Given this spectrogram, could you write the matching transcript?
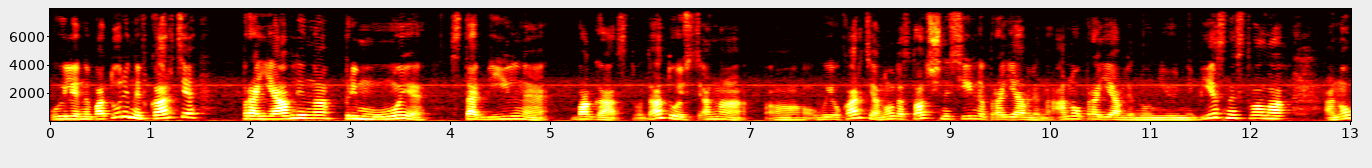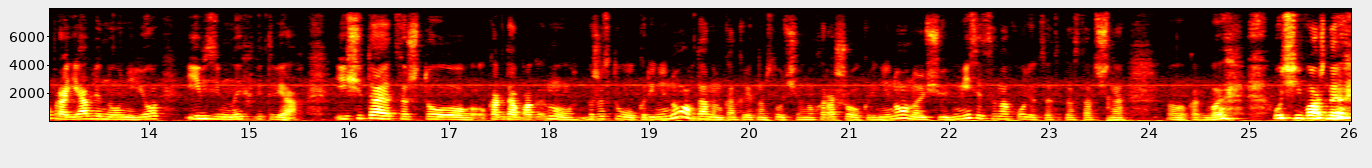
у Елены Батуриной в карте проявлено прямое стабильное богатство, да, то есть она а, в ее карте, оно достаточно сильно проявлено. Оно проявлено у нее в небесных стволах, оно проявлено у нее и в земных ветвях. И считается, что когда ну, божество укоренено, а в данном конкретном случае оно хорошо укоренено, оно еще и в месяце находится, это достаточно э, как бы очень важное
